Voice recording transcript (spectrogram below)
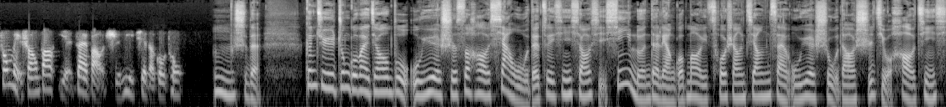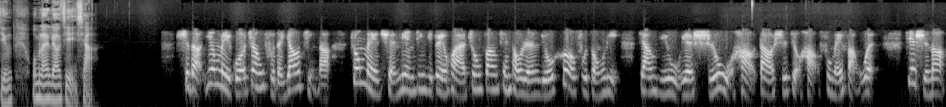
中美双方也在保持密切的沟通。”嗯，是的。根据中国外交部五月十四号下午的最新消息，新一轮的两国贸易磋商将在五月十五到十九号进行。我们来了解一下。是的，应美国政府的邀请呢，中美全面经济对话中方牵头人刘鹤副总理将于五月十五号到十九号赴美访问。届时呢，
